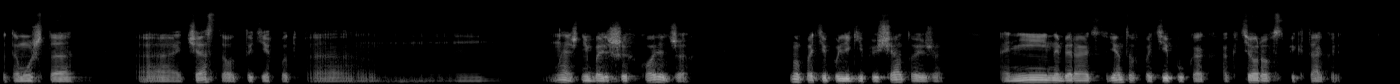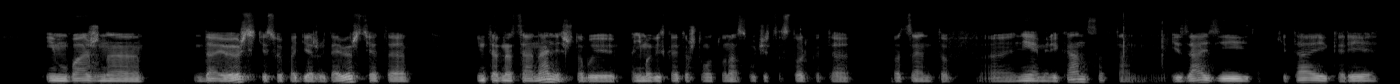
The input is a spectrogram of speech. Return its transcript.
Потому что э, часто вот таких вот, э, знаешь, небольших колледжах, ну, по типу Лиги Плюща той же, они набирают студентов по типу как актеров в спектакль. Им важно diversity свой поддерживать. Diversity – это интернациональность, чтобы они могли сказать, что вот у нас учится столько-то процентов э, не американцев, там из Азии, там, Китай, Корея,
